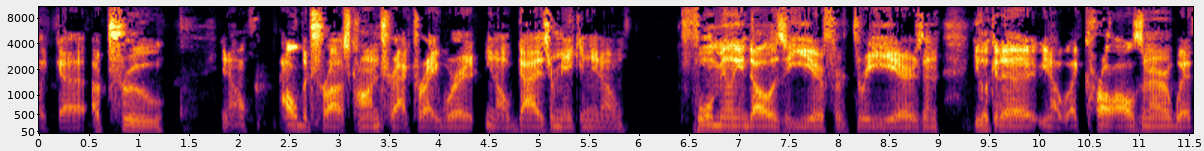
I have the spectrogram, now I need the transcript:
like a, a true, you know, albatross contract, right? Where, you know, guys are making, you know, four million dollars a year for three years. And you look at a, you know, like Carl Alzner with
